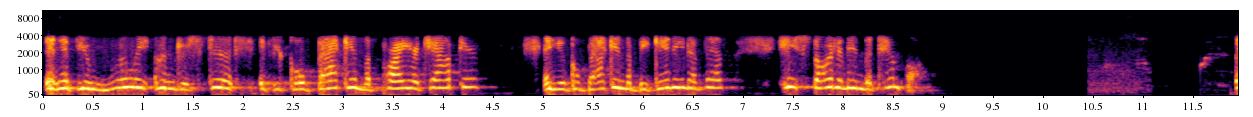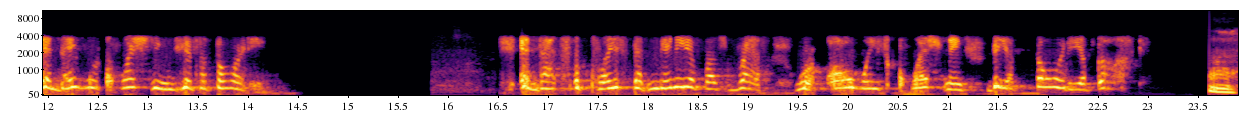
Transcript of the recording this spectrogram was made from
And if you really understood, if you go back in the prior chapter and you go back in the beginning of this, he started in the temple. And they were questioning his authority. And that's the place that many of us rest. We're always questioning the authority of God. Mm.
